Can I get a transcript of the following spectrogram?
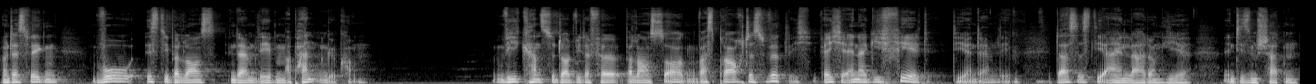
Und deswegen, wo ist die Balance in deinem Leben abhanden gekommen? Wie kannst du dort wieder für Balance sorgen? Was braucht es wirklich? Welche Energie fehlt dir in deinem Leben? Das ist die Einladung hier in diesem Schatten,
